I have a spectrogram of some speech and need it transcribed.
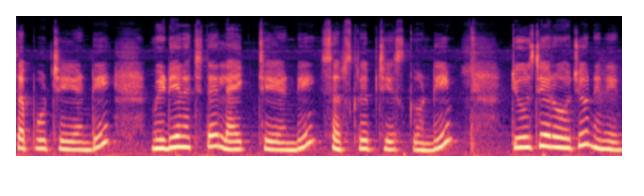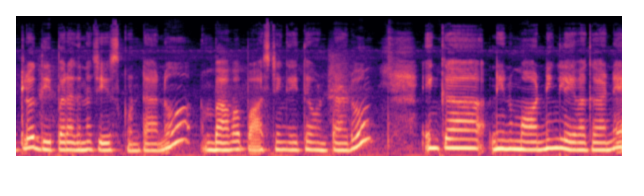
సపోర్ట్ చేయండి. వీడియో నచ్చితే లైక్ చేయండి సబ్స్క్రైబ్ చేసుకోండి. ట్యూస్డే రోజు నేను ఇంట్లో దీపారాధన చేసుకుంటాను. బావ పాస్టింగ్ అయితే ఉంటాడు. ఇంకా నేను మార్నింగ్ లేవగానే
